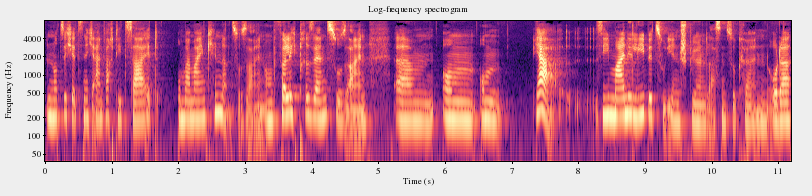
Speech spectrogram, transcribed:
nutze ich jetzt nicht einfach die Zeit, um bei meinen Kindern zu sein, um völlig präsent zu sein, ähm, um, um ja, sie meine Liebe zu ihnen spüren lassen zu können oder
